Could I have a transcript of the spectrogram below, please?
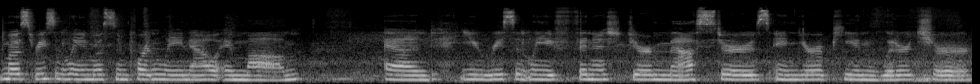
most recently and most importantly, now a mom. And you recently finished your master's in European literature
